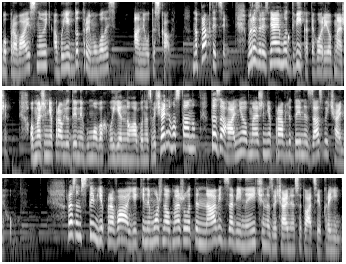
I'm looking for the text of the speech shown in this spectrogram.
бо права існують, аби їх дотримувались, а не утискали. На практиці ми розрізняємо дві категорії обмежень: обмеження прав людини в умовах воєнного або надзвичайного стану та загальні обмеження прав людини за звичайних умов. Разом з тим є права, які не можна обмежувати навіть за війни чи надзвичайної ситуації в країні.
